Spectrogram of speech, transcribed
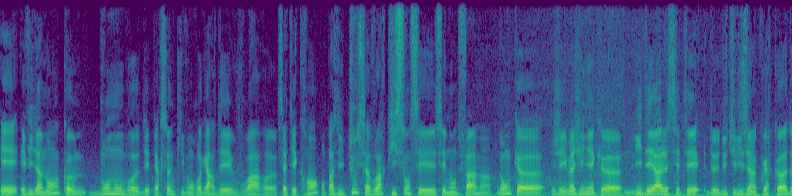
Et évidemment, comme bon nombre des personnes qui vont regarder ou voir euh, cet écran, on passe du tout savoir qui sont ces, noms de femmes. Donc euh, j'ai imaginé que l'idéal c'était d'utiliser un QR code,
